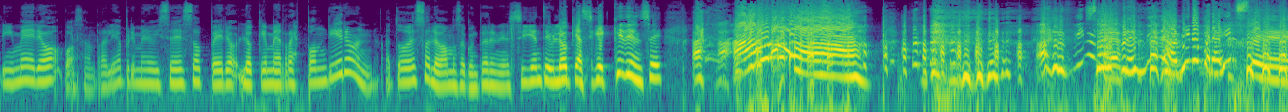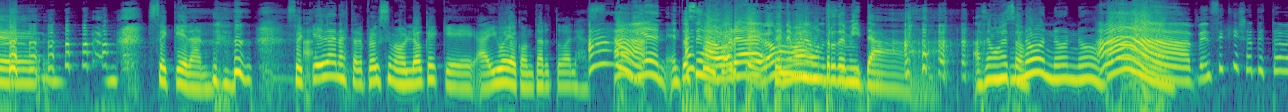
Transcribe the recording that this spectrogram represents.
primero, pues en realidad primero hice eso, pero lo que me respondieron a todo eso lo vamos a contar en el siguiente bloque, así que quédense. ¡Ah! ¡Sorprendida! ¡Vino para irse! Se quedan. Se quedan hasta el próximo bloque que ahí voy a contar todas las... Ah, bien. Entonces ahora corte, tenemos un temita. ¿Hacemos eso? No, no, no. Ah, pensé que ya te estaba...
